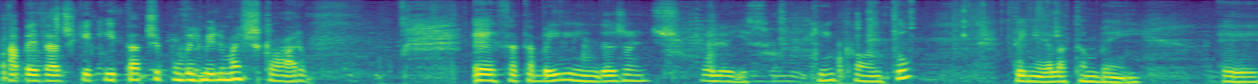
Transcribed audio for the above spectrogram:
apesar de que aqui tá tipo um vermelho mais claro. Essa tá bem linda, gente. Olha isso. Que encanto. Tem ela também é,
